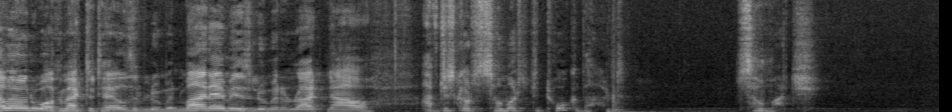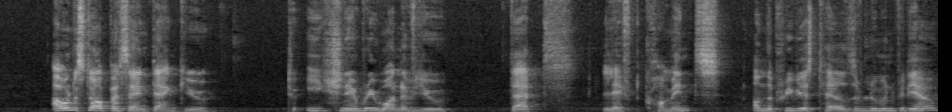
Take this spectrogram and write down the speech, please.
Hello and welcome back to Tales of Lumin. My name is Lumin, and right now I've just got so much to talk about. So much. I want to start by saying thank you to each and every one of you that left comments on the previous Tales of Lumin video,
